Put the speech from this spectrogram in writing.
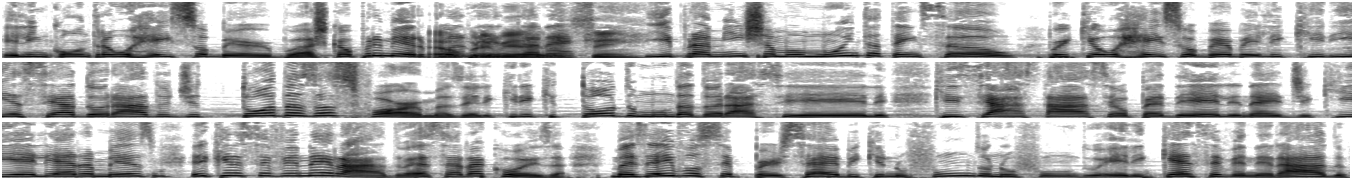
ele encontra o Rei Soberbo. Acho que é o primeiro É o planeta, primeiro, né? sim. E pra mim chamou muita atenção, porque o Rei Soberbo, ele queria ser adorado de todas as formas. Ele queria que todo mundo adorasse ele, que se arrastasse ao pé dele, né? De que ele era mesmo. Ele queria ser venerado, essa era a coisa. Mas aí você percebe que no fundo, no fundo, ele quer ser venerado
